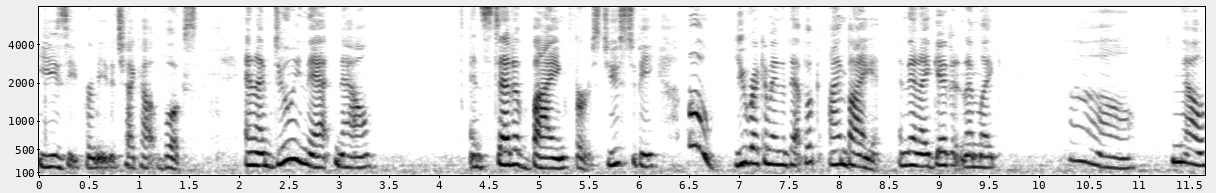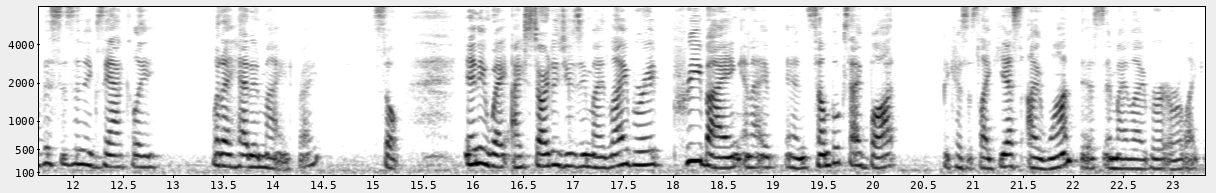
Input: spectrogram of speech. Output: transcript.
easy for me to check out books. And I'm doing that now instead of buying first. Used to be, oh, you recommended that book, I'm buying it. And then I get it and I'm like, oh, no, this isn't exactly what I had in mind, right? So anyway, I started using my library pre-buying and I and some books I bought because it's like, yes, I want this in my library, or like,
